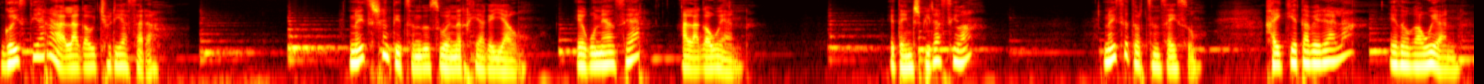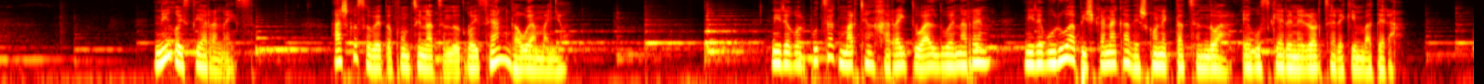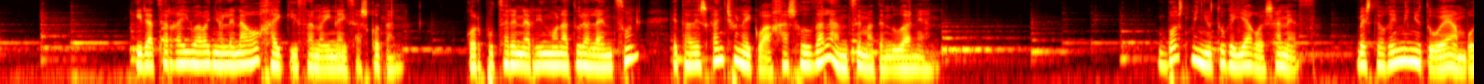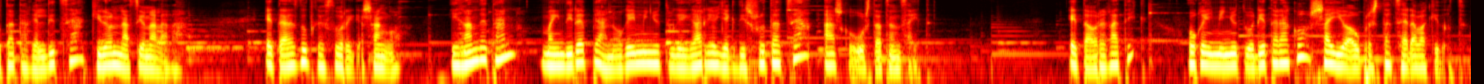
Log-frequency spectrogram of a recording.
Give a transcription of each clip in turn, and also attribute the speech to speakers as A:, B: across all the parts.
A: Goiztiarra ala gautxoria zara. Noiz sentitzen duzu energia gehiago? Egunean zehar, ala gauean. Eta inspirazioa? Noiz etortzen zaizu? Jaiki eta berehala edo gauean? Ni goiztiarra naiz. Asko zobeto funtzionatzen dut goizean gauean baino. Nire gorputzak martxan jarraitu alduen arren, nire burua pixkanaka deskonektatzen doa eguzkiaren erortzarekin batera. Iratzargailua baino lehenago jaiki izan ohi naiz askotan. Gorputzaren erritmo naturala entzun eta deskantsu nahikoa jaso dudala antzematen dudanean. Bost minutu gehiago esanez, beste hogei minutu ean botata gelditzea kirol nazionala da. Eta ez dut gezurrik esango. Igandetan, maindirepean hogei minutu gehigarri horiek disfrutatzea asko gustatzen zait. Eta horregatik, hogei minutu horietarako saio hau prestatzea erabaki dut.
